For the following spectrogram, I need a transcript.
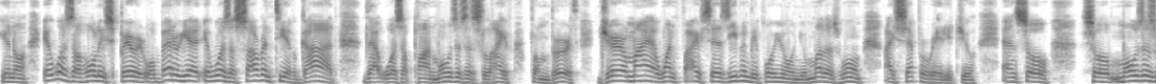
you know. It was the holy spirit or better yet it was a sovereignty of god that was upon moses' life from birth. Jeremiah 1 5 says says, even before you were in your mother's womb, I separated you. And so, so Moses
